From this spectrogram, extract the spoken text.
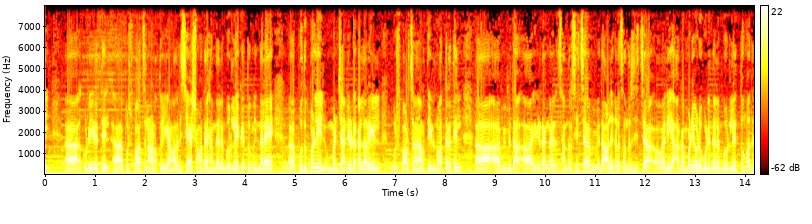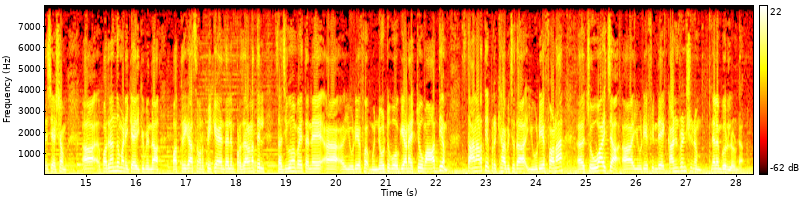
കുടീരത്തിൽ പുഷ്പാർച്ചന നടത്തുകയാണ്. അതിനുശേഷം അദ്ദേഹം നിലമ്പൂരിലേക്ക് എത്തും ഇന്നലെ പുതുപ്പള്ളിയിൽ ഉമ്മൻചാണ്ടിയുടെ കല്ലറയിൽ പുഷ്പാർച്ചന നടത്തിയിരുന്നു. അത്തരത്തിൽ വിവിധ ഇടങ്ങൾ സന്ദർശിച്ച് വിവിധ ആളുകളെ സന്ദർശിച്ച് വലിയ അകമ്പടിയോടുകൂടി നിലമ്പൂരിലെത്തും. അതിനുശേഷം പതിനൊന്ന് മണിക്കായിരിക്കും ഇന്ന് പത്രിക സമർപ്പിക്കുക. എന്തായാലും പ്രചാരണത്തിൽ സജീവമായി തന്നെ യു ഡി എഫ് മുന്നോട്ട് പോവുകയാണ്. ഏറ്റവും ആദ്യം സ്ഥാനാർത്ഥിയെ പ്രഖ്യാപിച്ചത് യു ഡി എഫ് ആണ് ചൊവ്വാഴ്ച യു ഡി എഫിന്റെ കൺവെൻഷനും നിലമ്പൂരിലുണ്ട്.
